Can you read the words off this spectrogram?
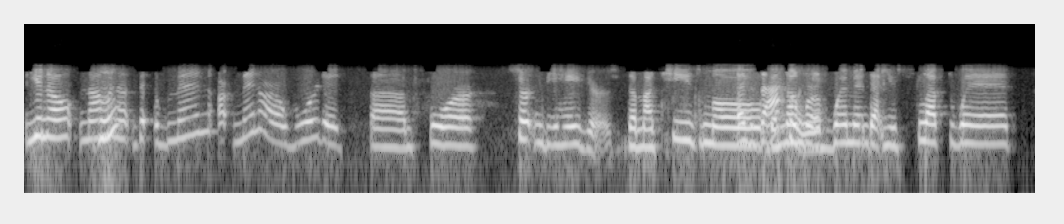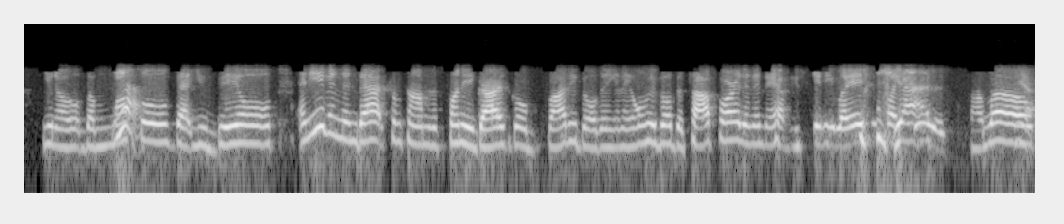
you know, nomina- Hmm? the- men are men are awarded um, for certain behaviors, the machismo, the number of women that you slept with, you know, the muscles that you build, and even in that, sometimes it's funny. Guys go bodybuilding and they only build the top part, and then they have these skinny legs. It's like, Yes. hello, Yeah.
